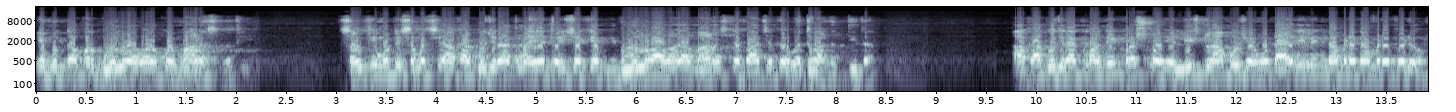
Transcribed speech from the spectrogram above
એ મુદ્દા પર બોલવા વાળો કોઈ માણસ નથી. સૌથી મોટી સમસ્યા આખા ગુજરાતમાં એ થઈ છે કે બોલવા વાળા માણસને ભાજપે વધવા નથી દીધા. આખા ગુજરાતમાં અનેક પ્રશ્નો છે, લિસ્ટ લાંબુ છે. હું ડાયરી લઈને ગામડે ગામડે ફર્યો.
